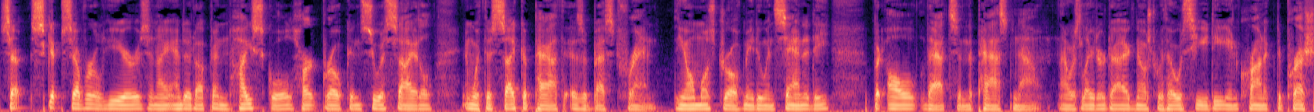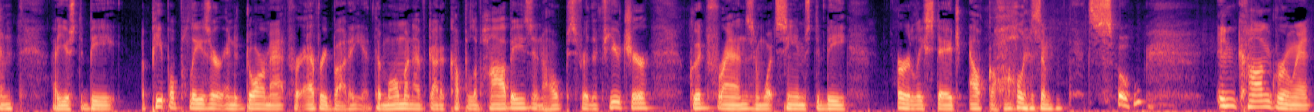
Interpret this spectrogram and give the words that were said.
Se- skipped several years, and I ended up in high school, heartbroken, suicidal, and with a psychopath as a best friend. He almost drove me to insanity, but all that's in the past now. I was later diagnosed with OCD and chronic depression. I used to be a people pleaser and a doormat for everybody. At the moment, I've got a couple of hobbies and hopes for the future, good friends, and what seems to be early stage alcoholism. It's so incongruent.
